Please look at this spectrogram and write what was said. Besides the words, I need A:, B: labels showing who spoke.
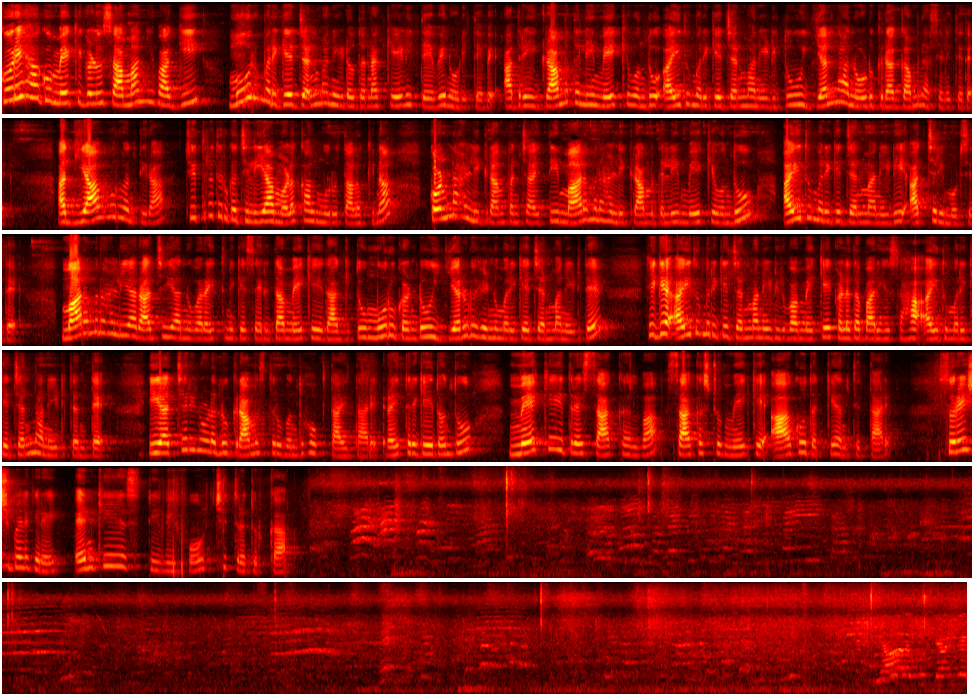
A: ಕುರಿ ಹಾಗೂ ಮೇಕೆಗಳು ಸಾಮಾನ್ಯವಾಗಿ ಮೂರು ಮರಿಗೆ ಜನ್ಮ ನೀಡೋದನ್ನ ಕೇಳಿದ್ದೇವೆ, ನೋಡಿದ್ದೇವೆ. ಆದರೆ ಈ ಗ್ರಾಮದಲ್ಲಿ ಮೇಕೆ ಒಂದು ಐದು ಮರಿಗೆ ಜನ್ಮ ನೀಡಿದ್ದು ಎಲ್ಲ ನೋಡುಗರ ಗಮನ ಸೆಳೆದಿದೆ. ಅದ್ಯಾವ ಊರು ಅಂತೀರಾ? ಚಿತ್ರದುರ್ಗ ಜಿಲ್ಲೆಯ ಮೊಳಕಾಲ್ಮೂರು ತಾಲೂಕಿನ ಕೊಂಡ್ಲಹಳ್ಳಿ ಗ್ರಾಮ ಪಂಚಾಯಿತಿ ಮಾರಮ್ಮನಹಳ್ಳಿ ಗ್ರಾಮದಲ್ಲಿ ಮೇಕೆ ಒಂದು ಐದು ಮರಿಗೆ ಜನ್ಮ ನೀಡಿ ಅಚ್ಚರಿ ಮೂಡಿಸಿದೆ. ಮಾರಮನಹಳ್ಳಿಯ ರಾಜಯ್ಯ ಅನ್ನುವ ರೈತನಿಗೆ ಸೇರಿದ ಮೇಕೆ ಇದಾಗಿದ್ದು ಮೂರು ಗಂಡು ಎರಡು ಹೆಣ್ಣು ಮರಿಗೆ ಜನ್ಮ ನೀಡಿದೆ. ಹೀಗೆ ಐದು ಮರಿಗೆ ಜನ್ಮ ನೀಡಿರುವ ಮೇಕೆ ಕಳೆದ ಬಾರಿಯೂ ಸಹ ಐದು ಮರಿಗೆ ಜನ್ಮ ನೀಡಿದಂತೆ. ಈ ಅಚ್ಚರಿ ನೋಡಲು ಗ್ರಾಮಸ್ಥರು ಬಂದು ಹೋಗ್ತಾ ಇದ್ದಾರೆ. ರೈತರಿಗೆ ಇದೊಂದು ಮೇಕೆ ಇದ್ರೆ ಸಾಕಲ್ವಾ? ಸಾಕಷ್ಟು ಮೇಕೆ ಆಗೋದಕ್ಕೆ ಅಂತಿದ್ದಾರೆ. Suresh Belagere NKS TV for Chitradurga.
B: యాలకు Janga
